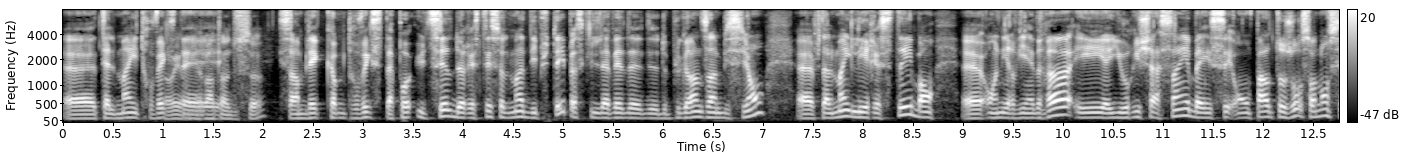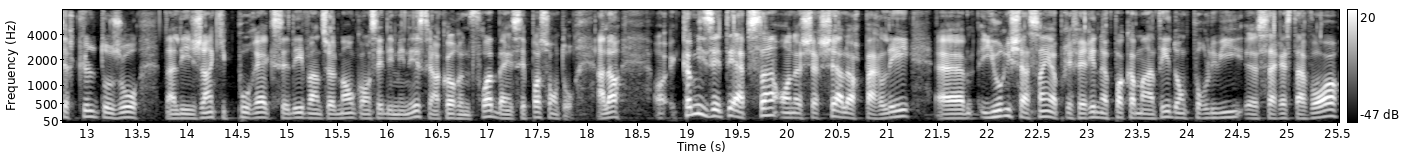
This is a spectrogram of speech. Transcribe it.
euh, tellement il trouvait que ah oui, c'était. entendu ça. Il semblait comme trouver que c'était pas utile de rester seulement député parce qu'il avait de, de, de, plus grandes ambitions. Euh, finalement, il est resté. Bon, euh, on y reviendra. Et Yuri Chassin, ben, on parle toujours, son nom circule toujours dans les gens qui pourraient accéder éventuellement au Conseil des ministres. Et encore une fois, ben, c'est pas son tour. Alors, comme ils étaient absents, on a cherché à leur parler. Yuri Chassin a préféré ne pas commenter, donc pour lui, ça reste à voir.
